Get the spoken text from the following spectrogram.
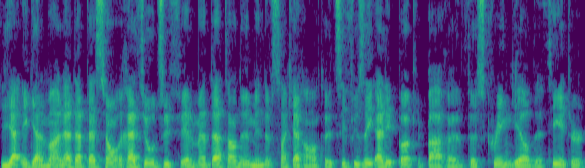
Il y a également l'adaptation radio du film datant de 1940 diffusée à l'époque par The Screen Guild Theatre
